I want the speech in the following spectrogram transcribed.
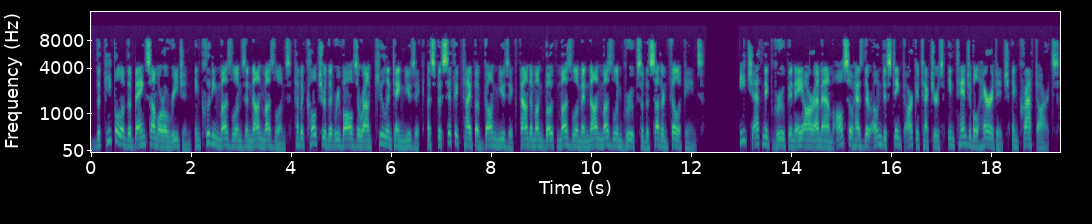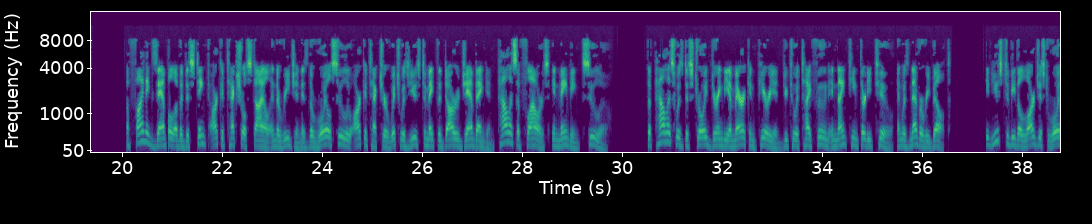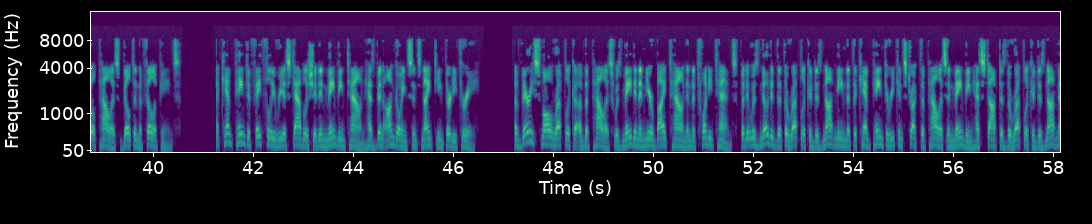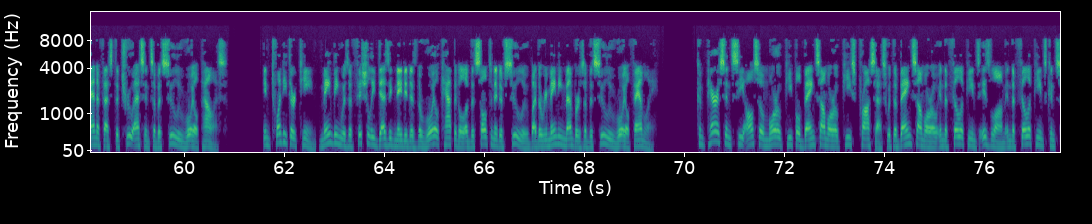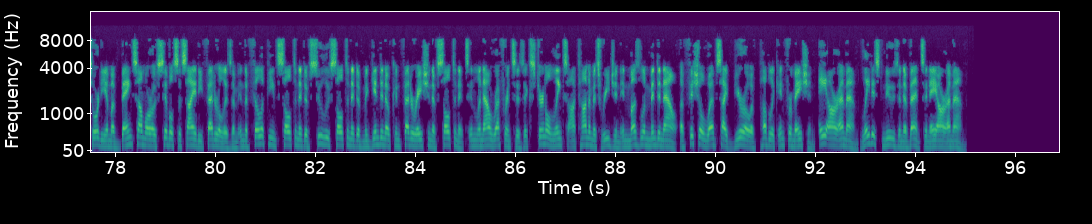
The people of the Bangsamoro region, including Muslims and non-Muslims, have a culture that revolves around kulintang music, a specific type of gong music found among both Muslim and non-Muslim groups of the southern Philippines. Each ethnic group in ARMM also has their own distinct architectures, intangible heritage, and craft arts. A fine example of a distinct architectural style in the region is the Royal Sulu architecture which was used to make the Daru Jambangan Palace of Flowers in Maimbung, Sulu. The palace was destroyed during the American period due to a typhoon in 1932, and was never rebuilt. It used to be the largest royal palace built in the Philippines. A campaign to faithfully re-establish it in Maimbung town has been ongoing since 1933. A very small replica of the palace was made in a nearby town in the 2010s, but it was noted that the replica does not mean that the campaign to reconstruct the palace in Maimbung has stopped as the replica does not manifest the true essence of a Sulu royal palace. In 2013, Maimbung was officially designated as the royal capital of the Sultanate of Sulu by the remaining members of the Sulu royal family. Comparison See also Moro people Bangsamoro peace process with the Bangsamoro in the Philippines Islam in the Philippines Consortium of Bangsamoro Civil Society Federalism in the Philippines Sultanate of Sulu Sultanate of Maguindanao Confederation of Sultanates in Lanao References External links Autonomous Region in Muslim Mindanao Official website Bureau of Public Information, ARMM, latest news and events in ARMM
